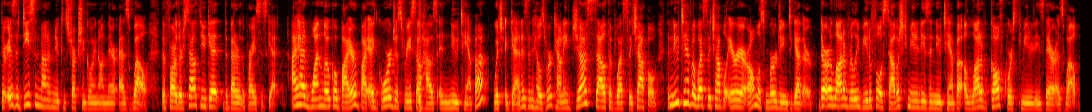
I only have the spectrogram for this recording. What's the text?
There is a decent amount of new construction going on there as well. The farther south you get, the better the prices get. I had one local buyer buy a gorgeous resale house in New Tampa, which again is in Hillsborough County, just south of Wesley Chapel. The New Tampa Wesley Chapel area are almost merging together. There are a lot of really beautiful established communities in New Tampa, a lot of golf course communities there as well.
